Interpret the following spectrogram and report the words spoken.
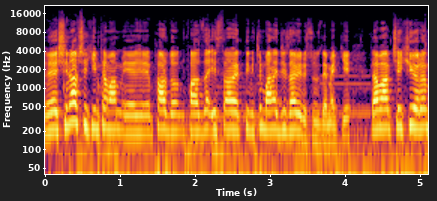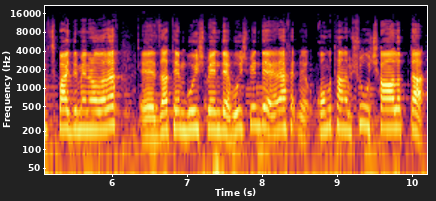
e, şınav çekeyim tamam. E, pardon fazla ısrar ettiğim için bana ceza veriyorsunuz demek ki. Tamam çekiyorum Spiderman olarak. E, zaten bu iş bende. Bu iş bende merak etme. Komutanım şu uçağı alıp da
